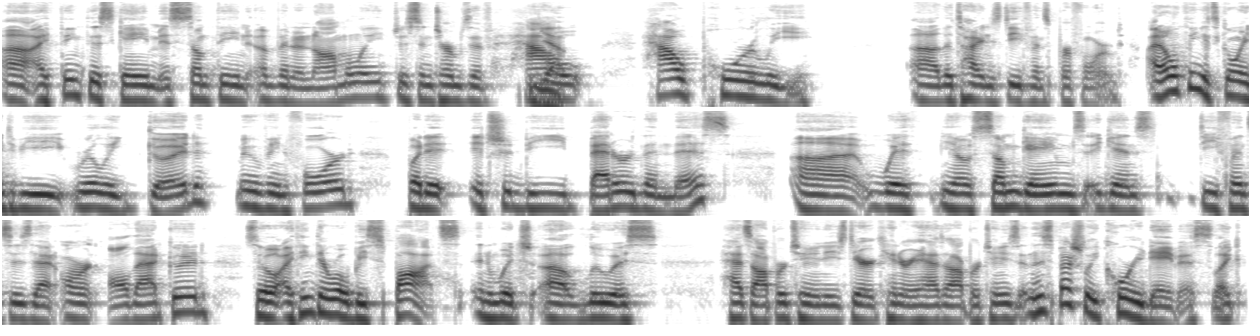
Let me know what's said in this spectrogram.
Uh, I think this game is something of an anomaly just in terms of how how poorly uh, the Titans defense performed. I don't think it's going to be really good moving forward, but it it should be better than this uh, with you know some games against defenses that aren't all that good. So I think there will be spots in which uh, Lewis has opportunities, Derrick Henry has opportunities, and especially Corey Davis. Like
